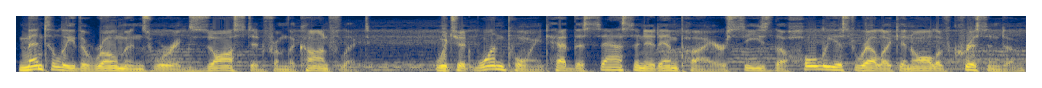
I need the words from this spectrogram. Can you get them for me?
mentally the Romans were exhausted from the conflict, which at one point had the Sassanid Empire seize the holiest relic in all of Christendom,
